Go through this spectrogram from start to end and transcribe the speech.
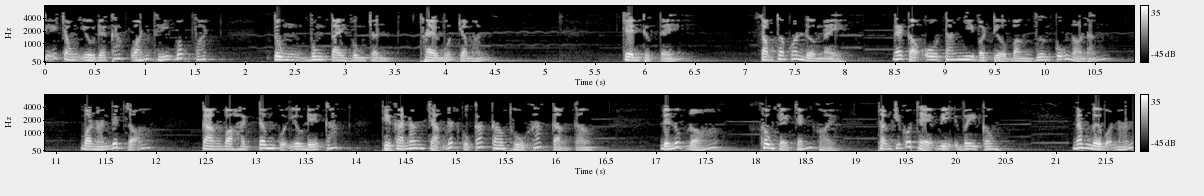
sĩ trong yêu đế các oán khí bốc phát, Tung vung tay vung chân, Thề muốn chém hắn. Trên thực tế, Dọc theo con đường này, Ngay cả ô Tăng Nhi và Tiểu Bằng Vương cũng lo lắng. Bọn hắn biết rõ, Càng vào hạch tâm của yêu đế các, Thì khả năng chạm đất của các cao thủ khác càng cao. Đến lúc đó, Không thể tránh khỏi, Thậm chí có thể bị vây công. Năm người bọn hắn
